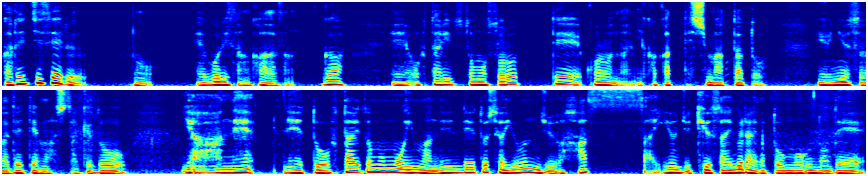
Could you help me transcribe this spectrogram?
ガレッジセールのえゴリさん川田さんが、えーお二人とも揃ってコロナにかかってしまったというニュースが出てましたけどいやーねえっ、と2人とももう今年齢としては48歳49歳ぐらいだと思うので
